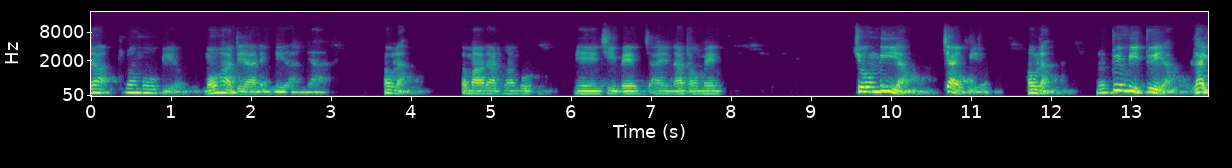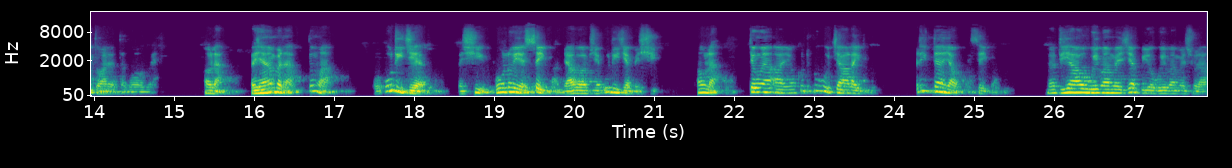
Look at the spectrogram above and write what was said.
ဒလွှမ်းမိုးပြီးတော့မောဟတရားနဲ့နေတာများဟုတ်လားပမာဒလွှမ်းမိုးမြင်ကြည့်ပဲကြားရင်နားထောင်ပဲကြုံမိရကြိုက်ပြီးတော့ဟုတ်လားနော်တွေ့မိတွေ့ရလိုက်သွားတဲ့သဘောပဲဟုတ်လားဗျံပဒသူ့မှာဟိုဥဒိချက်မရှိဘုန်းတို့ရဲ့စိတ်မှာများသောအားဖြင့်ဥဒိချက်မရှိဟုတ်လားကြုံရအာရုံခုတစ်ခုခုကြားလိုက်တယ်အဲ့ဒီတန့်ရောက်စိတ်ကနော်ဒီဟာကိုဝေဖန်မယ်ရက်ပြီးတော့ဝေဖန်မယ်ဆိုတာ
